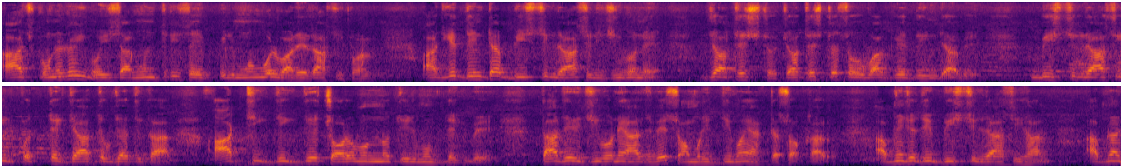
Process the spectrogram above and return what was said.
আজ পনেরোই বৈশাখ, উনত্রিশে এপ্রিল, মঙ্গলবারের রাশিফল। আজকের দিনটা বৃশ্চিক রাশির জীবনে যথেষ্ট যথেষ্ট সৌভাগ্যের দিন যাবে। বৃশ্চিক রাশির প্রত্যেক জাতক, জাতিকা আর্থিক দিক দিয়ে চরম উন্নতির মুখ দেখবে। তাদের জীবনে আসবে সমৃদ্ধিময় একটা সকাল। আপনি যদি বৃশ্চিক রাশি হন, আপনার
